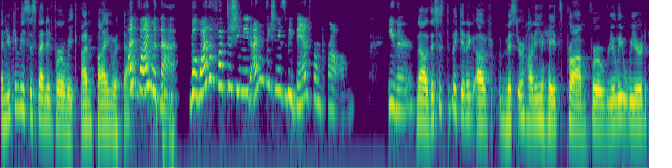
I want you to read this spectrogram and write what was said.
And you can be suspended for a week. I'm fine with that. I'm fine with that. But why the fuck does she need I don't think she needs to be banned from prom either. No, this is the beginning of Mr. Honey hates prom for a really weird,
